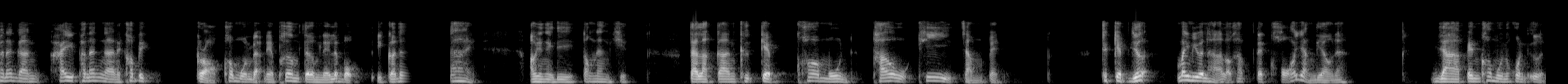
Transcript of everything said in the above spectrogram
พนักงานให้พนักงานเนี่ยเข้าไปกรอกข้อมูลแบบเนี้ยเพิ่มเติมในระบบอีกก็ได้ เอายังไงดีต้องนั่งคิด แต่หลักการคือเก็บข้อมูลเท่าที่จำเป็น จะเก็บเยอะไม่มีปัญหาหรอกครับ แต่ขออย่างเดียวนะ อย่าเป็นข้อมูลของคนอื่น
